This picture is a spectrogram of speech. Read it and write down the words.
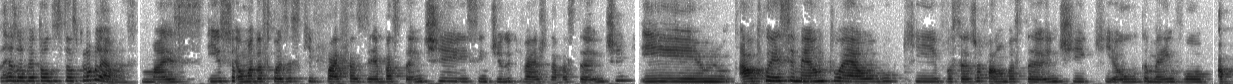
resolver todos os seus problemas, mas isso é uma das coisas que vai fazer bastante sentido, que vai ajudar bastante. E hum, autoconhecimento é algo que vocês já falam bastante, que eu também vou apoiar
